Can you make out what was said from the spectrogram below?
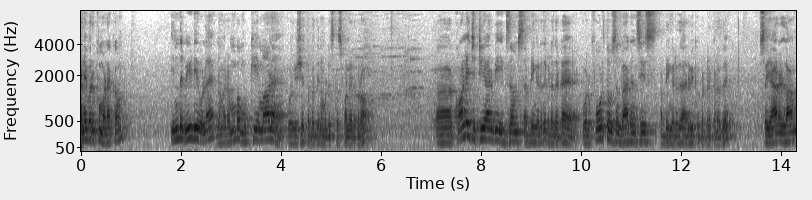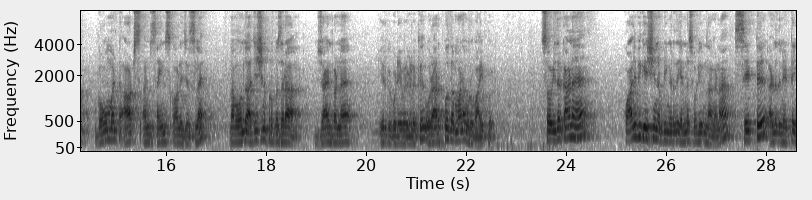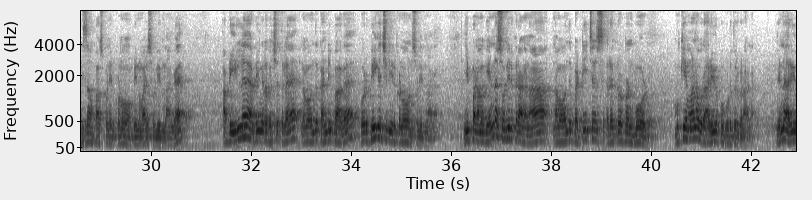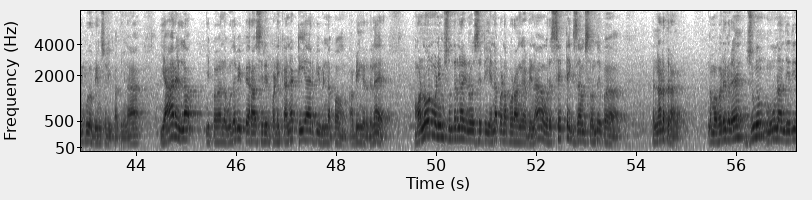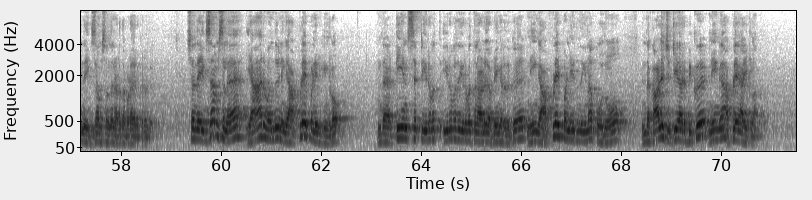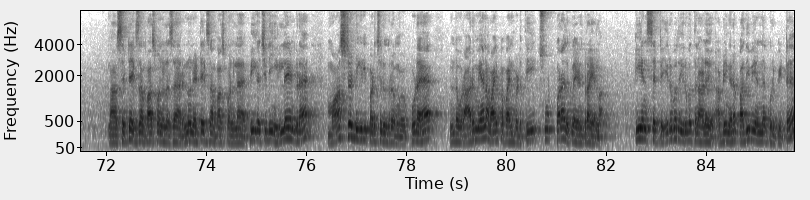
அனைவருக்கும் வணக்கம். இந்த வீடியோவில் நம்ம ரொம்ப முக்கியமான ஒரு விஷயத்தை பற்றி நம்ம டிஸ்கஸ் பண்ணியிருக்கிறோம் காலேஜ் டிஆர்பி எக்ஸாம்ஸ் அப்படிங்கிறது கிட்டத்தட்ட ஒரு ஃபோர் தௌசண்ட் வேகன்சிஸ் அப்படிங்கிறது அறிவிக்கப்பட்டிருக்கிறது. ஸோ யாரெல்லாம் கவர்மெண்ட் ஆர்ட்ஸ் அண்ட் சயின்ஸ் காலேஜஸில் நம்ம வந்து அசிஸ்டன்ட் ப்ரொஃபஸராக ஜாயின் பண்ண இருக்கக்கூடியவர்களுக்கு ஒரு அற்புதமான ஒரு வாய்ப்பு. ஸோ இதற்கான குவாலிஃபிகேஷன் அப்படிங்கிறது என்ன சொல்லியிருந்தாங்கன்னா செட்டு அல்லது நெட் எக்ஸாம் பாஸ் பண்ணியிருக்கணும் அப்படின்னு மாதிரி சொல்லியிருந்தாங்க. அப்படி இல்லை அப்படிங்கிற பட்சத்தில் நம்ம வந்து கண்டிப்பாக ஒரு பிஹெச்டி இருக்கணும்னு சொல்லியிருந்தாங்க. இப்போ நமக்கு என்ன சொல்லியிருக்கிறாங்கன்னா நம்ம வந்து இப்போ டீச்சர்ஸ் ரெக்ரூட்மெண்ட் போர்டு முக்கியமான ஒரு அறிவிப்பு கொடுத்துருக்குறாங்க. என்ன அறிவிப்பு அப்படின்னு சொல்லி பார்த்தீங்கன்னா யாரெல்லாம் இப்போ அந்த உதவி பேராசிரியர் பணிக்கான டிஆர்பி விண்ணப்பம் அப்படிங்கிறதுல மனோன்மணியம் சுந்தரனார் யூனிவர்சிட்டி என்ன பண்ண போகிறாங்க அப்படின்னா ஒரு செட் எக்ஸாம்ஸ் வந்து இப்போ நடத்துகிறாங்க நம்ம வருகிற ஜூன் மூணாம் தேதி இந்த எக்ஸாம்ஸ் வந்து நடத்தப்பட இருக்கிறது. ஸோ இந்த எக்ஸாம்ஸில் யார் வந்து நீங்கள் அப்ளை பண்ணியிருக்கீங்களோ இந்த டிஎன் செட் இருபத் இருபது இருபத்தி நாலு அப்படிங்கிறதுக்கு நீங்கள் அப்ளை பண்ணியிருந்தீங்கன்னா போதும். இந்த காலேஜ் டிஆர்பிக்கு நீங்கள் அப்ளை ஆகிக்கலாம் நான் செட் எக்ஸாம் பாஸ் பண்ணல சார் இன்னும் நெட் எக்ஸாம் பாஸ் பண்ணல. பிஹெச்டி இல்லைன்ற மாஸ்டர் டிகிரி படிச்சிருக்கிறவங்க கூட இந்த ஒரு அருமையான வாய்ப்பை பயன்படுத்தி சூப்பராக இதுக்குள்ளே என்ட்ராயிடலாம் டிஎன் செட் இருபது இருபத்தி நாலு அப்படிங்கிற பதிவு எண்ணை குறிப்பிட்டு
